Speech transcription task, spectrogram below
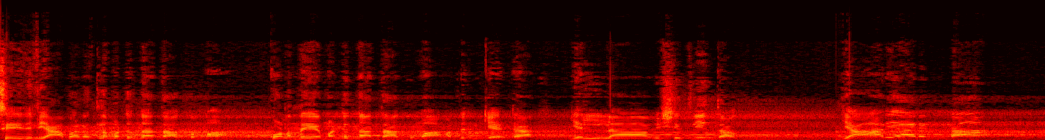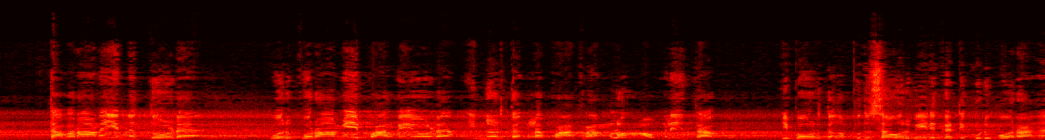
சரி இது வியாபாரத்தில் மட்டும்தான் தாக்குமா? குழந்தைய மட்டும்தான் தாக்குமா? அப்படின்னு கேட்டால் எல்லா விஷயத்திலையும் தாக்கும். யார் யாருன்னா தவறான எண்ணத்தோட ஒரு பொறாமை பார்வையோட இன்னொருத்தங்களை பார்க்குறாங்களோ அவங்களையும் தாக்கும். இப்போ ஒருத்தவங்க புதுசாக ஒரு வீடு கட்டி குடி போகிறாங்க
